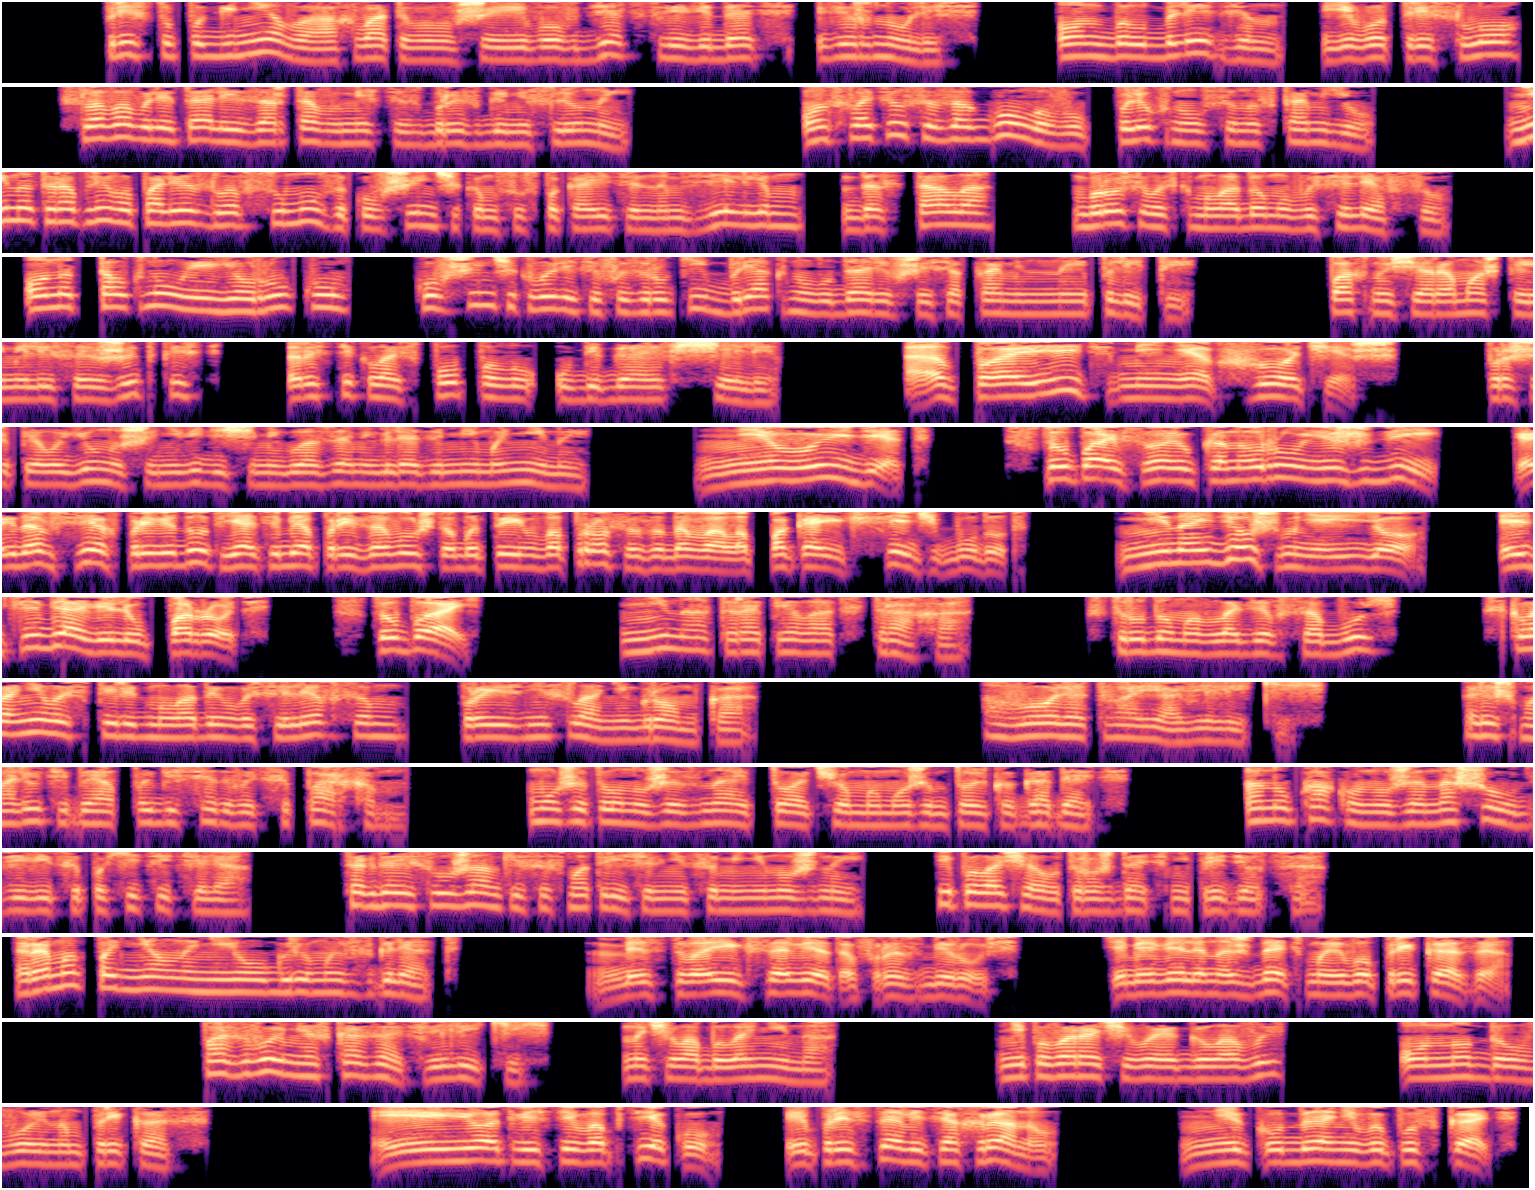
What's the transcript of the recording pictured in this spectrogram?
Приступы гнева, охватывавшие его в детстве, видать, вернулись. Он был бледен, его трясло, слова вылетали изо рта вместе с брызгами слюны. Он схватился за голову, плюхнулся на скамью. Нина торопливо полезла в сумму за кувшинчиком с успокоительным зельем, достала, бросилась к молодому Василевсу. Он оттолкнул ее руку, кувшинчик, вылетев из руки, брякнул, ударившись о каменные плиты. Пахнущая ромашкой и мелисой жидкость растеклась по полу, убегая в щели. «А поить меня хочешь?» — прошипел юноша, невидящими глазами глядя мимо Нины. «Не выйдет! Ступай в свою конуру и жди. Когда всех приведут, я тебя призову, чтобы ты им вопросы задавала, пока их сечь будут. Не найдешь мне ее, и тебя велю пороть. Ступай!» Нина оторопела от страха. С трудом овладев собой, склонилась перед молодым Василевсом, произнесла негромко. «Воля твоя, Великий. Лишь молю тебя побеседовать с Ипархом. Может, он уже знает то, о чем мы можем только гадать. А ну как он уже нашел девицы-похитителя? Тогда и служанки со смотрительницами не нужны, и палача утруждать не придется. Роман поднял на нее угрюмый взгляд. «Без твоих советов разберусь. Тебе велено ждать моего приказа». «Позволь мне сказать, Великий», — начала была Нина. Не поворачивая головы, он отдал воинам приказ и ее отвезти в аптеку и приставить охрану. Никуда не выпускать.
